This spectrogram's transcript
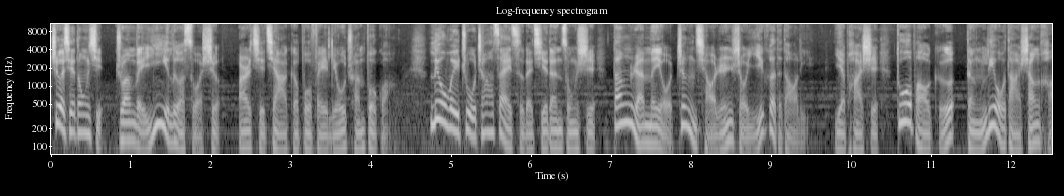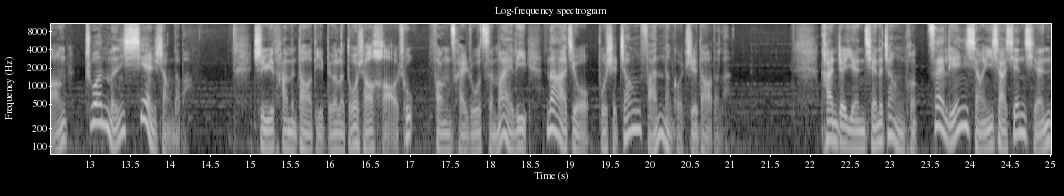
这些东西专为逸乐所设，而且价格不菲，流传不广。六位驻扎在此的结丹宗师，当然没有正巧人手一个的道理，也怕是多宝阁等六大商行专门献上的吧。至于他们到底得了多少好处，方才如此卖力，那就不是张凡能够知道的了。看着眼前的帐篷，再联想一下先前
